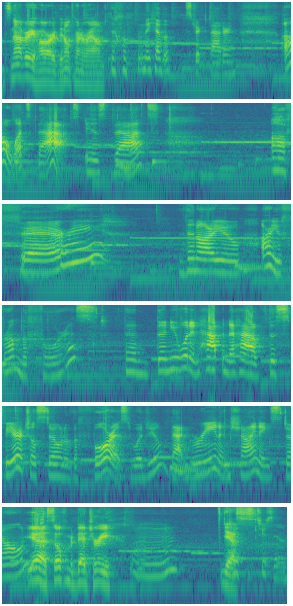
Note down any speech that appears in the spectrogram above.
It's not very hard. They don't turn around. they have a strict pattern. Oh, what's that? Is that a fairy? Then are you are you from the forest? Then then you wouldn't happen to have the spiritual stone of the forest, would you? That green and shining stone? Yeah, stole from a dead tree. Hmm. Yes. It's too soon.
